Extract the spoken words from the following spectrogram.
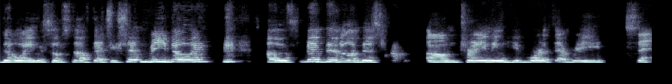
doing some stuff that you shouldn't be doing. so spend it on this um, training. He's worth every cent.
